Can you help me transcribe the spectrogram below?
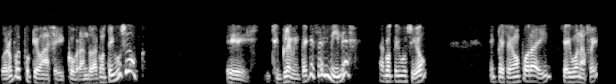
Bueno, pues porque van a seguir cobrando la contribución. Eh, simplemente que se elimine la contribución Empecemos por ahí, si hay buena fe.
